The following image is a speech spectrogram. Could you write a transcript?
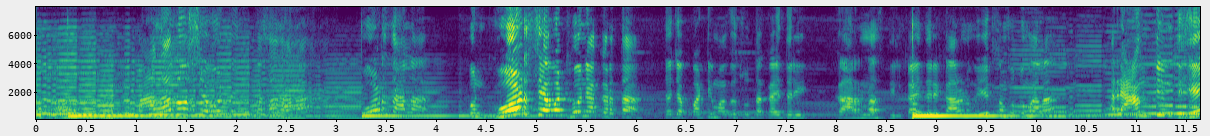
माझा जो शेवट कसा झाला? गोड झाला. पण गोड शेवट होण्याकरता त्याच्या पाठीमाग सुद्धा काहीतरी कारण असतील. काहीतरी कारण एक सांगू तुम्हाला? अरे अंतिम ध्येय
